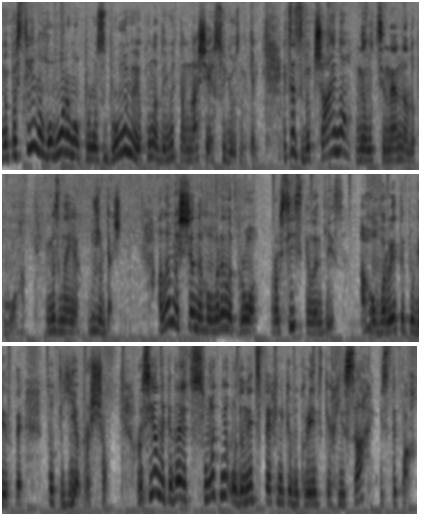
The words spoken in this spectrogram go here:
Ми постійно говоримо про зброю, яку надають нам наші союзники. І це, звичайно, неоціненна допомога. І ми за неї дуже вдячні. Але ми ще не говорили про російський ленд-ліз. А говорити, повірте, тут є про що. Росіяни кидають сотні одиниць техніки в українських лісах і степах.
